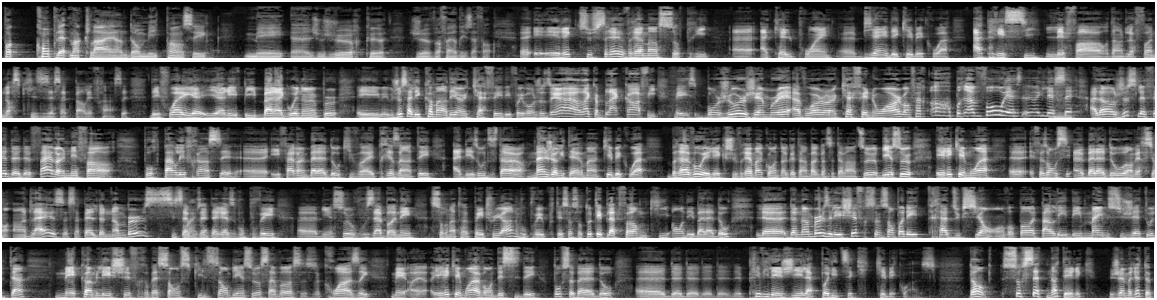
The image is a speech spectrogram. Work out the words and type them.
pas complètement clair dans mes pensées, mais euh, je jure que je vais faire des efforts. Euh, Éric, tu serais vraiment surpris à quel point bien des Québécois apprécient l'effort d'anglophone lorsqu'ils essaient de parler français. Des fois, ils, ils arrivent puis ils baragouinent un peu et juste aller commander un café. Des fois, ils vont juste dire ah, I like a black coffee. Mais bonjour, j'aimerais avoir un café noir. Ils vont faire ah bravo, il il essaie. Alors juste le fait de, de faire un effort pour parler français euh, et faire un balado qui va être présenté à des auditeurs majoritairement québécois. Bravo Eric, je suis vraiment content que tu embarques dans cette aventure. Bien sûr, Eric et moi euh, faisons aussi un balado en version anglaise, ça s'appelle The Numbers. Si ça Ouais. vous intéresse, vous pouvez euh, bien sûr vous abonner sur notre Patreon. Vous pouvez écouter ça sur toutes les plateformes qui ont des balados. Le, The Numbers et les chiffres, ce ne sont pas des traductions. On va pas parler des mêmes sujets tout le temps. Mais comme les chiffres ben, sont ce qu'ils sont, bien sûr, ça va se, se croiser. Mais euh, Eric et moi avons décidé, pour ce balado, euh, de, de- de- de- de privilégier la politique québécoise. Donc, sur cette note, Eric, j'aimerais te,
